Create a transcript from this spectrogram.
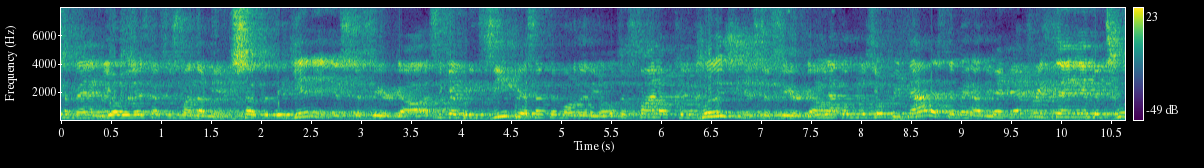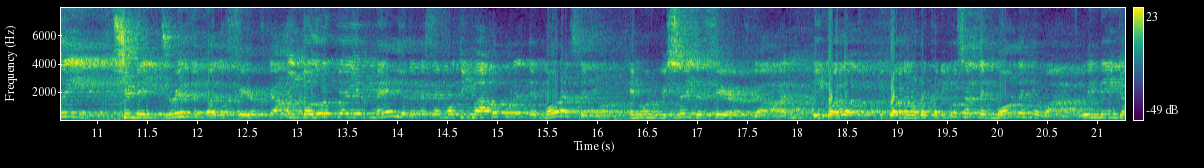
commandments. y obedezcan sus mandamientos. So the beginning is to fear God, Así que el principio es el temor de Dios the final conclusion is to fear God. y la conclusión final es temer a Dios. and everything in between should be driven by the fear of God. Y todo lo que hay en medio debe ser motivado por el temor al Señor. And when we say the fear of God, Y cuando, y cuando nos referimos al temor de Jehová, we mean to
